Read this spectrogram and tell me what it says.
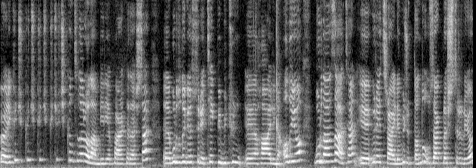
Böyle küçük küçük küçük küçük çıkıntıları olan bir yapı arkadaşlar. Ee, burada da gösteriyor. Tek bir bütün e, halini alıyor. Buradan zaten e, üretra ile vücuttan da uzaklaştırılıyor.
